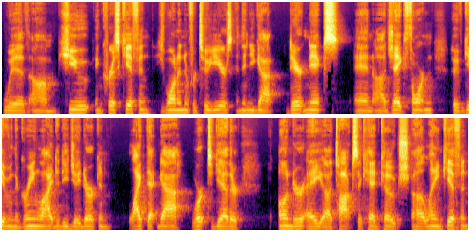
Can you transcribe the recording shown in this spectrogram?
with um, Hugh and Chris Kiffin. He's wanted him for two years, and then you got Derrick Nix and uh, Jake Thornton, who've given the green light to DJ Durkin. Like that guy, work together under a uh, toxic head coach, uh, Lane Kiffin,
